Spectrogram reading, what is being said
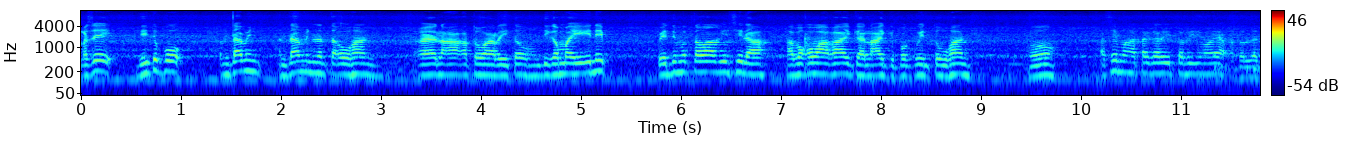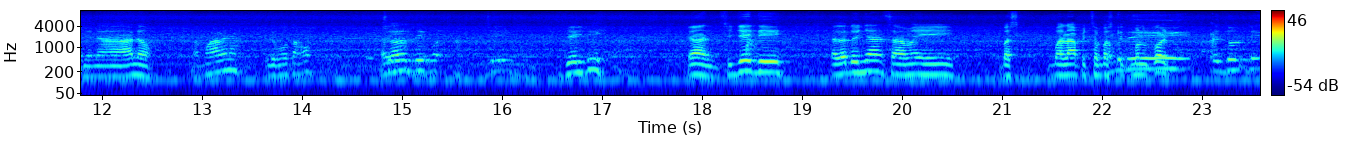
Kasi dito po, ang daming ang daming lang tauhan. Kaya nakakatuwa rito. Hindi ka maiinip. Pwede mo tawagin sila habang kumakain ka, nakikipagkwentuhan. Oo. Kasi mga taga rito rin yung mga yan, katulad ni na ano, ang pangalan niya? Limutan ko. Taga din po. JD. Yan, si JD. Taga doon yan sa may bas malapit sa basketball court. Idol di...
